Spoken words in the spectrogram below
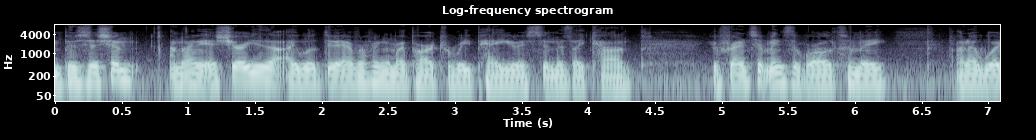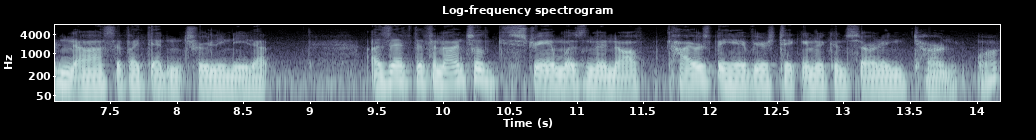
imposition, and I assure you that I will do everything in my power to repay you as soon as I can. Your friendship means the world to me, and I wouldn't ask if I didn't truly need it. As if the financial strain wasn't enough, Kyra's behaviour is taking a concerning turn. What?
